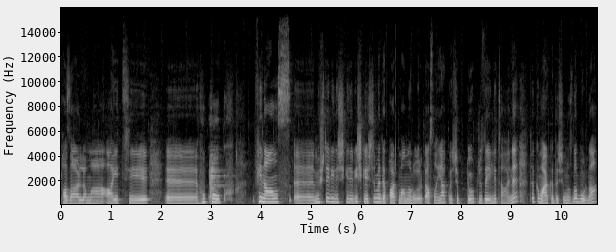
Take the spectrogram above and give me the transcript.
pazarlama, IT, e, hukuk, finans, e, müşteri ilişkileri, iş geliştirme departmanlar olarak aslında yaklaşık 450 tane takım arkadaşımızla burada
